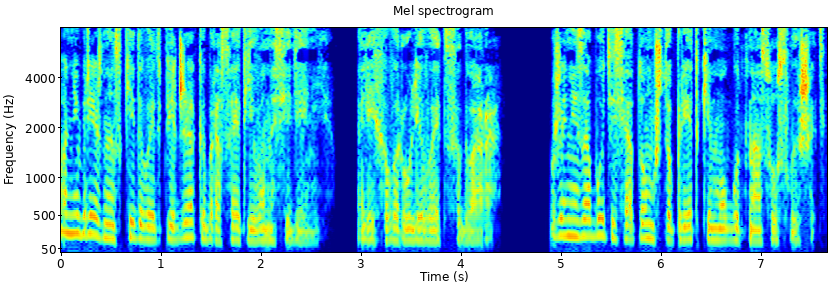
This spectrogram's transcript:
Он небрежно скидывает пиджак и бросает его на сиденье. Лихо выруливает со двора. Уже не заботясь о том, что предки могут нас услышать.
